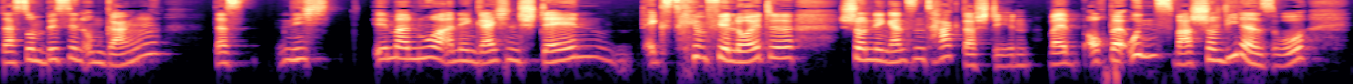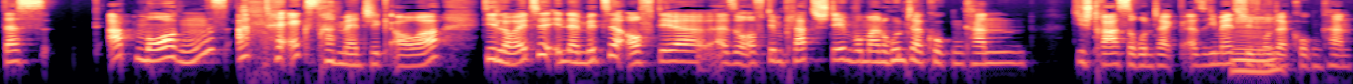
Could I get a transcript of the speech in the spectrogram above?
das so ein bisschen umgangen, dass nicht immer nur an den gleichen Stellen extrem viele Leute schon den ganzen Tag da stehen. Weil auch bei uns war es schon wieder so, dass ab morgens, ab der Extra Magic Hour, die Leute in der Mitte auf der, also auf dem Platz stehen, wo man runtergucken kann, die Straße runter, also die Street mhm. runtergucken kann.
